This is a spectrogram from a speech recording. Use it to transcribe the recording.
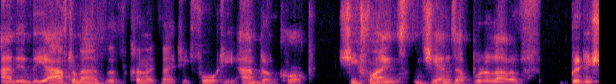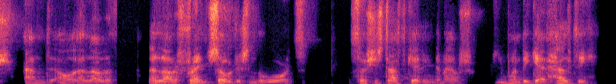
And in the aftermath of of 1940 and Dunkirk, she finds she ends up with a lot of British and uh, a lot of a lot of French soldiers in the wards. So she starts getting them out. When they get healthy,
